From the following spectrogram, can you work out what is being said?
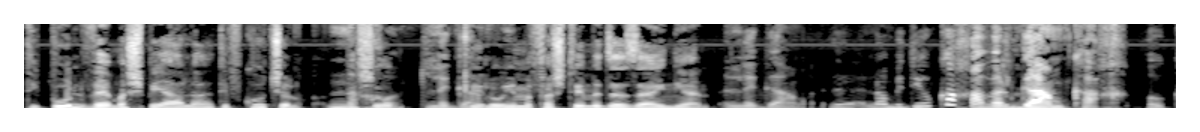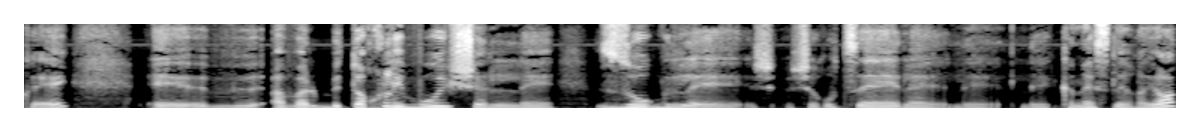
טיפול ומשפיעה על התפקוד שלו. נכון, פשוט, לגמרי. כאילו, אם מפשטים את זה, זה העניין. לגמרי. זה לא בדיוק ככה, אבל גם כך, אוקיי? אה, אבל בתוך ליווי של אה, זוג שרוצה להיכנס להיריון,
